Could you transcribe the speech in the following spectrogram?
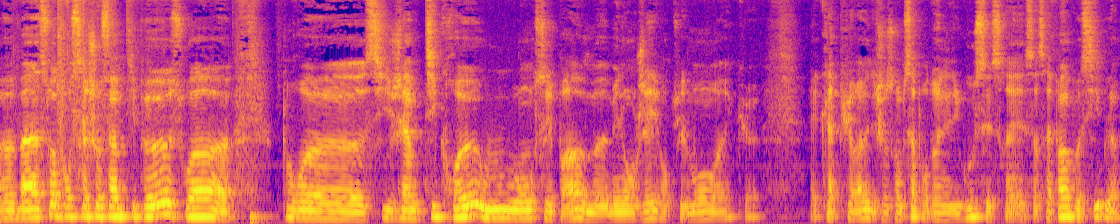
Euh, bah, soit pour se réchauffer un petit peu, soit euh, pour euh, si j'ai un petit creux ou on ne sait pas, me mélanger éventuellement avec, avec la purée, des choses comme ça pour donner du goût, ce serait, ça serait pas impossible.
